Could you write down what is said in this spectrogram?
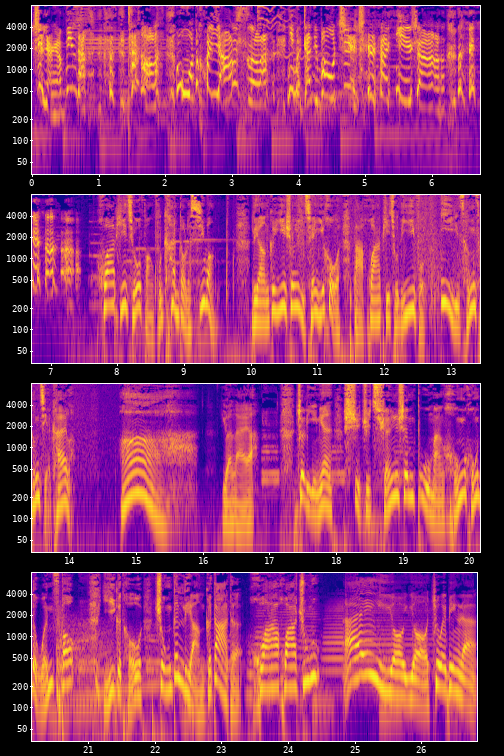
治痒痒病的，太好了，我都快痒死了！你们赶紧帮我治治啊，医生！花皮球仿佛看到了希望，两个医生一前一后把花皮球的衣服一层层解开了。啊，原来啊，这里面是只全身布满红红的蚊子包，一个头肿的两个大的花花猪。哎呦呦，这位病人。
